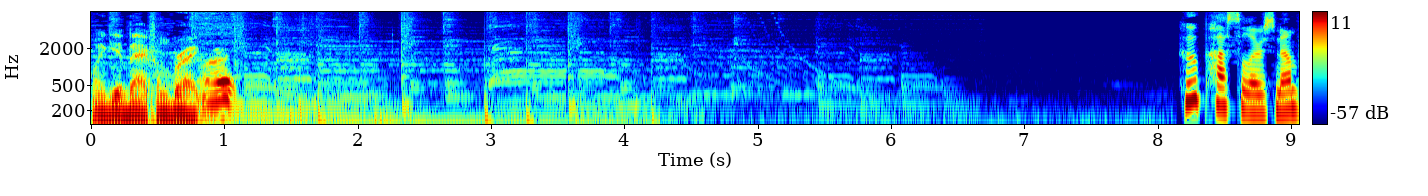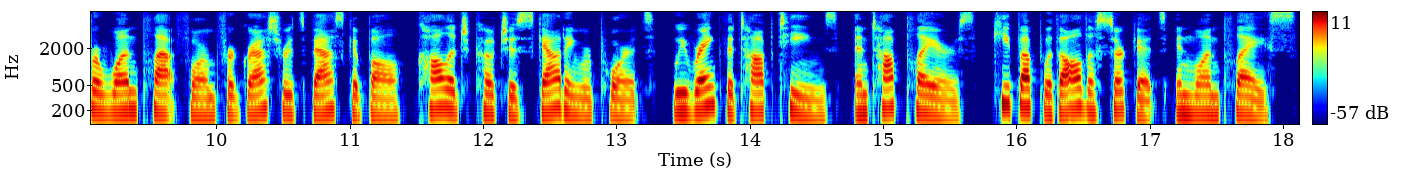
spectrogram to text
when we get back from break. All right. Hoop Hustler's number one platform for grassroots basketball, college coaches scouting reports, we rank the top teams and top players, keep up with all the circuits in one place.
